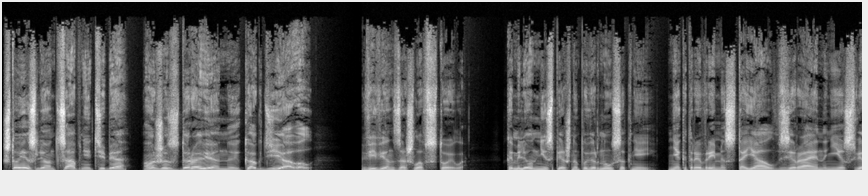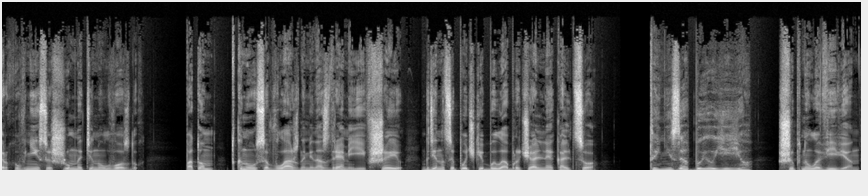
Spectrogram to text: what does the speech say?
Что, если он цапнет тебя? Он же здоровенный, как дьявол!» Вивиан зашла в стойло. Хамелеон неспешно повернулся к ней, некоторое время стоял, взирая на нее сверху вниз и шумно тянул воздух. Потом ткнулся влажными ноздрями ей в шею, где на цепочке было обручальное кольцо. «Ты не забыл ее», — шепнула Вивиан.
